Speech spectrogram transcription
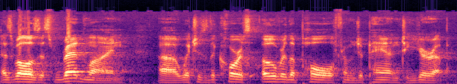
as well as this red line, uh, which is the course over the pole from Japan to Europe.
